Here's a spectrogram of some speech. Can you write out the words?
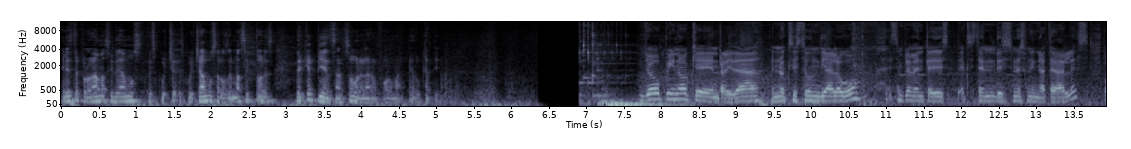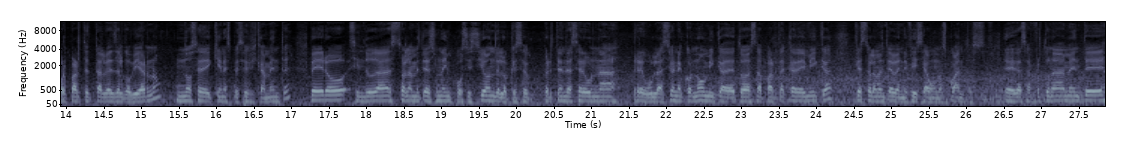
en este programa sí le damos, escuchamos a los demás sectores de qué piensan sobre la reforma educativa. Yo opino que en realidad no existe un diálogo, simplemente existen decisiones unilaterales por parte tal vez del gobierno, no sé de quién específicamente, pero sin duda solamente es una imposición de lo que se pretende hacer una regulación económica de toda esta parte académica que solamente beneficia a unos cuantos. Eh, desafortunadamente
